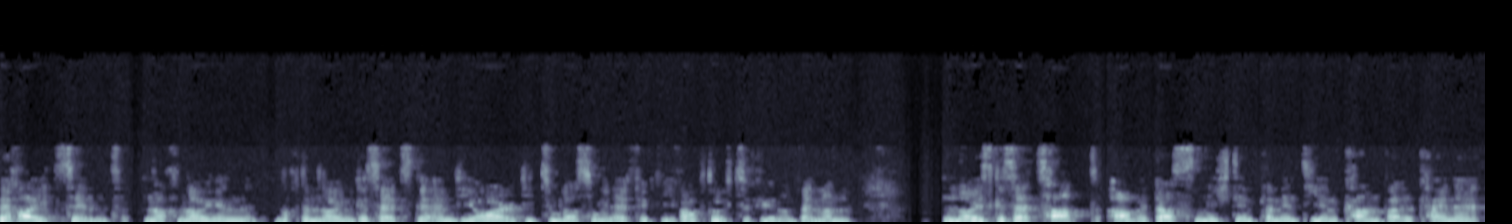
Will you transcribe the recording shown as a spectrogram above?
bereit sind, nach, neuen, nach dem neuen Gesetz der MDR die Zulassungen effektiv auch durchzuführen. Und wenn man ein neues Gesetz hat, aber das nicht implementieren kann, weil keine,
